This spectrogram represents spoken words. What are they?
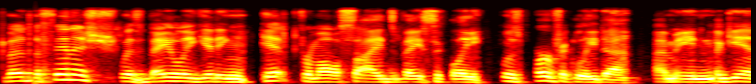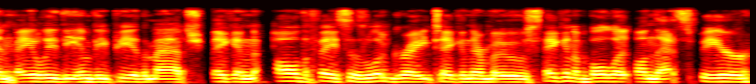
But the finish with Bayley getting hit from all sides basically was perfectly done. I mean, again, Bayley, the MVP of the match, making all the faces look great, taking their moves, taking a bullet on that spear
